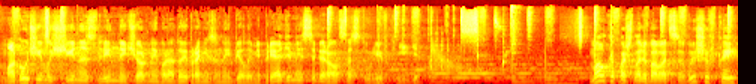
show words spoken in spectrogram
Могучий мужчина с длинной черной бородой, пронизанной белыми прядями, собирал со стульев книги. Малка пошла любоваться вышивкой,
